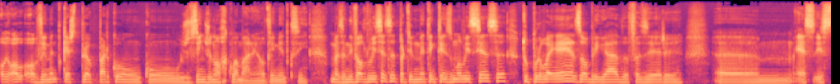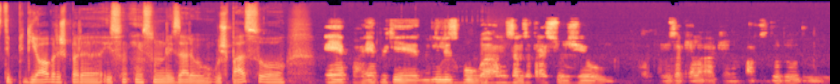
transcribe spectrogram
obviamente, queres te preocupar com, com os vizinhos não reclamarem, obviamente que sim. Mas a nível de licença, a partir do momento em que tens uma licença, tu por lei és obrigado a fazer um, esse, esse tipo de obras para isso, insonorizar o, o espaço. Ou, É, pá, é porque em Lisboa, há uns anos atrás, surgiu aquela, aquela parte do, do, do,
